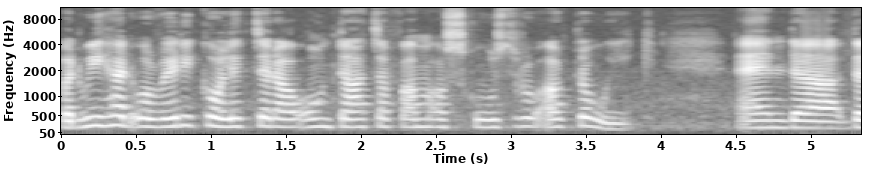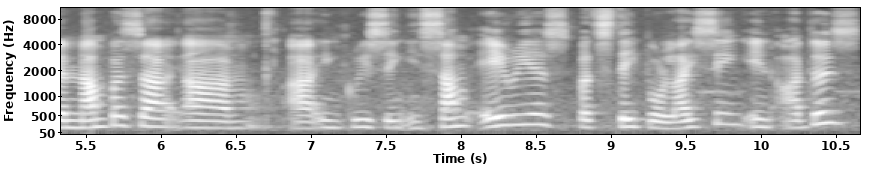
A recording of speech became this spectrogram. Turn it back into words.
but we had already collected our own data from our schools throughout the week. And uh, the numbers are, um, are increasing in some areas, but stabilizing in others.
